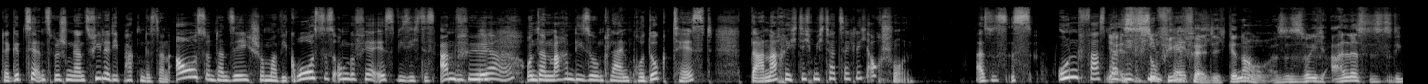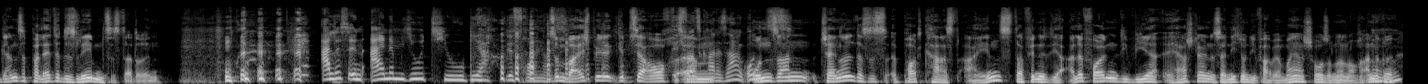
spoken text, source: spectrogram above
Da gibt's ja inzwischen ganz viele, die packen das dann aus und dann sehe ich schon mal, wie groß das ungefähr ist, wie sich das anfühlt. Ja. Und dann machen die so einen kleinen Produkttest. Danach richte ich mich tatsächlich auch schon. Also es ist unfassbar, Ja, es wie ist so vielfältig, genau. Also es ist wirklich alles, es ist die ganze Palette des Lebens ist da drin. Alles in einem YouTube. Ja, wir freuen uns. Zum Beispiel gibt's ja auch ähm, sagen, uns. unseren Channel, das ist äh, Podcast 1. Da findet ihr alle Folgen, die wir herstellen. Das ist ja nicht nur die Fabian Meyer Show, sondern auch andere Mhm.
